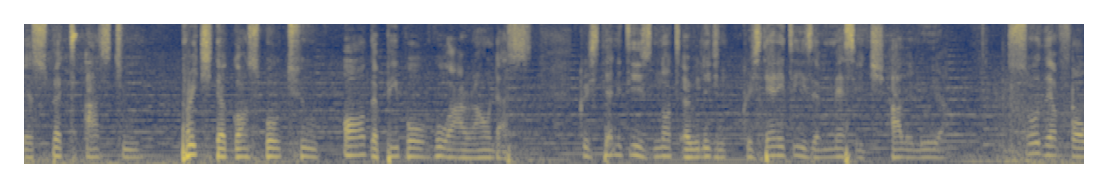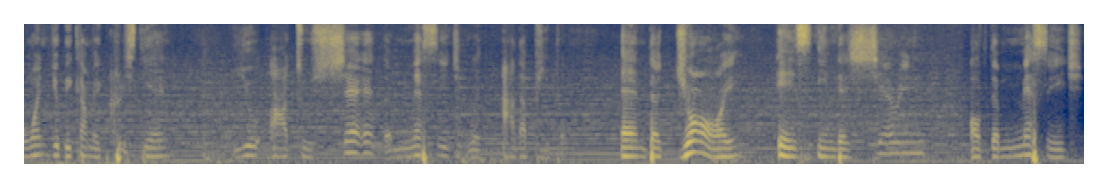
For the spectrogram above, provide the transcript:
expects us to preach the gospel to all the people who are around us. Christianity is not a religion, Christianity is a message. Hallelujah. So, therefore, when you become a Christian, you are to share the message with other people. And the joy is in the sharing of the message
